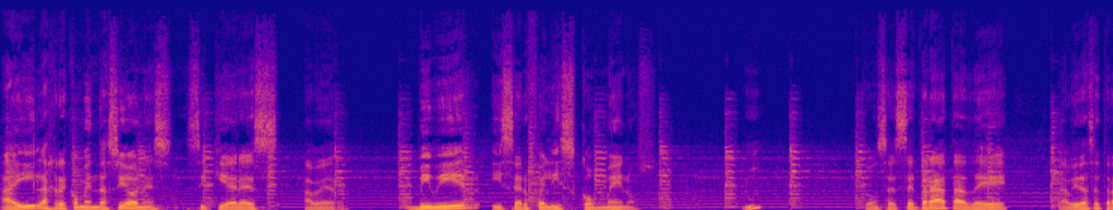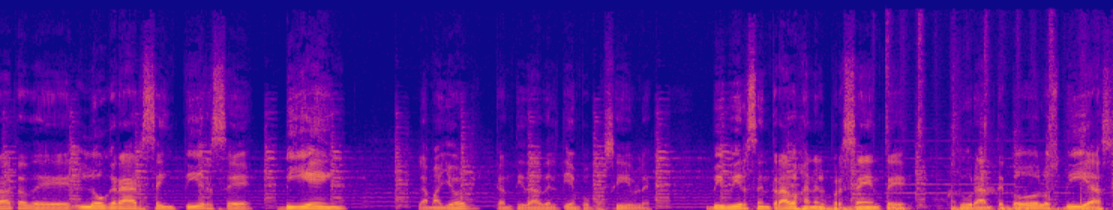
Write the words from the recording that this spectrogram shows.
ahí las recomendaciones, si quieres a ver, vivir y ser feliz con menos. ¿Mm? Entonces se trata de, la vida se trata de lograr sentirse bien la mayor cantidad del tiempo posible, vivir centrados en el presente durante todos los días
